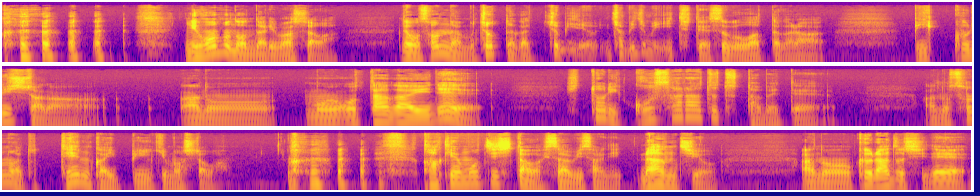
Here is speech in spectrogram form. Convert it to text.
2本も飲んでありましたわ。でもそんなんもちょっとがちょびちょびちょびちょびってってすぐ終わったからびっくりしたな。あのもうお互いで1人5皿ずつ食べてあのその後天下一品行きましたわ。掛け持ちしたわ久々に。ランチを。あのくら寿司で、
